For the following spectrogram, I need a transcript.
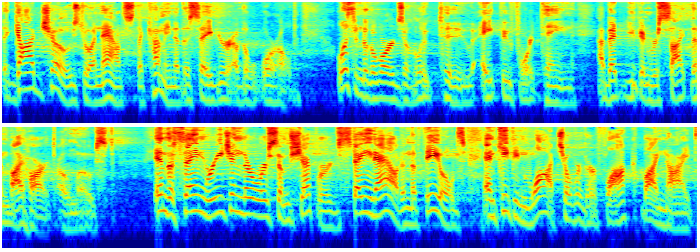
that God chose to announce the coming of the Savior of the world. Listen to the words of Luke 2 8 through 14. I bet you can recite them by heart almost. In the same region, there were some shepherds staying out in the fields and keeping watch over their flock by night.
